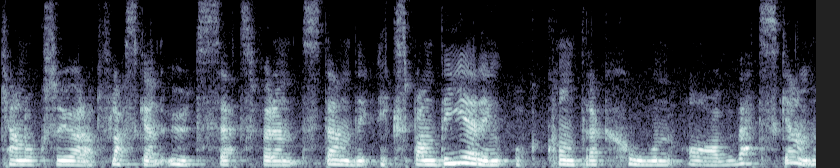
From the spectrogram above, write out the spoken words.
kan också göra att flaskan utsätts för en ständig expandering och kontraktion av vätskan.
